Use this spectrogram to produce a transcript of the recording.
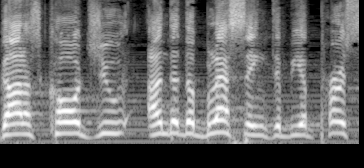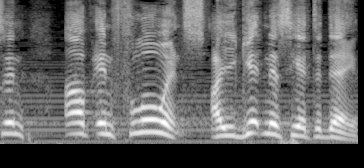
God has called you under the blessing to be a person of influence. Are you getting this here today?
